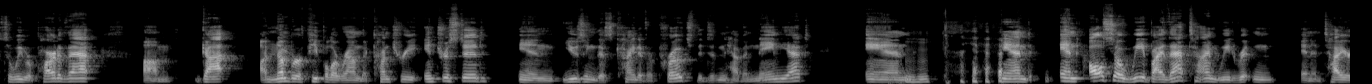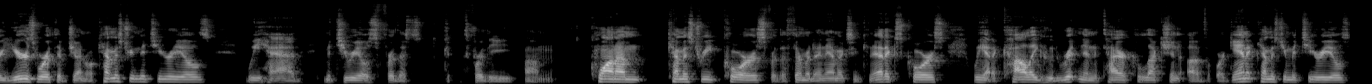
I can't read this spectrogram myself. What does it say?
So we were part of that um, got a number of people around the country interested in using this kind of approach that didn't have a name yet. And mm-hmm. and and also we by that time we'd written an entire year's worth of general chemistry materials. We had materials for the for the um, quantum chemistry course, for the thermodynamics and kinetics course. We had a colleague who'd written an entire collection of organic chemistry materials.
